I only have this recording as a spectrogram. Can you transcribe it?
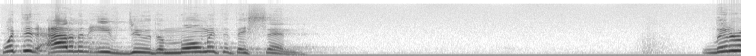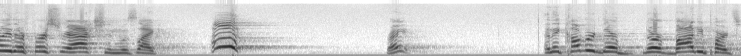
what did Adam and Eve do the moment that they sinned? Literally, their first reaction was like, ah! Right? And they covered their, their body parts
